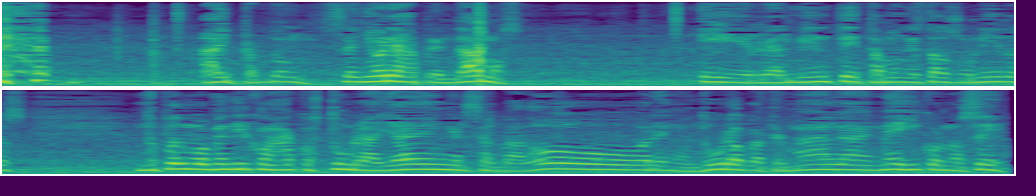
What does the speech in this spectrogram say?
ay, perdón, señores, aprendamos. Y realmente estamos en Estados Unidos no podemos venir con esa costumbre allá en El Salvador, en Honduras, Guatemala, en México, no sé.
